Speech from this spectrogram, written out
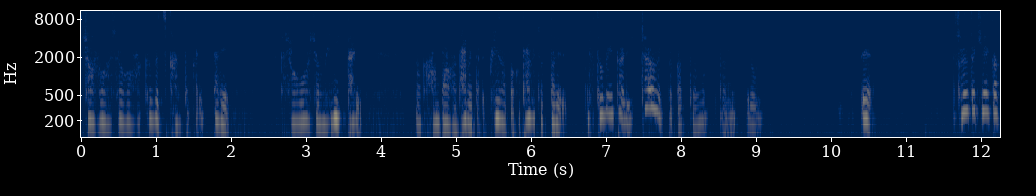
消防署博物館とか行ったりなんか消防署見に行ったりなんかハンバーガー食べたりピザとか食べちゃったりリトルイタリー行っちゃうとかって思ったんですけど。でそれで計画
